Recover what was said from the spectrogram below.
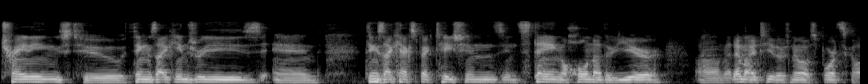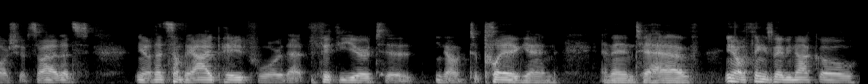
trainings to things like injuries and things like expectations and staying a whole nother year um, at MIT, there's no sports scholarship, so I, that's you know that's something I paid for that fifth year to you know to play again, and then to have you know things maybe not go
